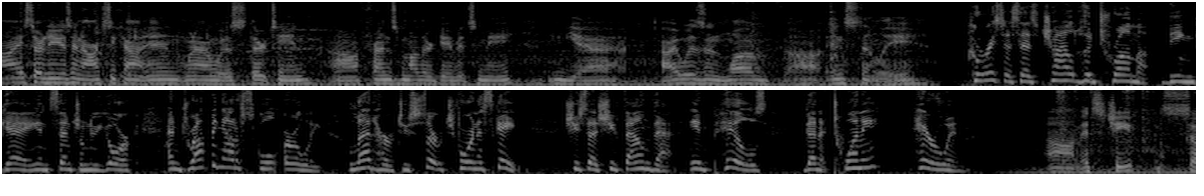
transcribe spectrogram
I started using OxyContin when I was 13. Uh, a friend's mother gave it to me. Yeah, I was in love uh, instantly. Carissa says childhood trauma, being gay in central New York, and dropping out of school early led her to search for an escape. She says she found that in pills, then at 20, heroin. Um, it's cheap, so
